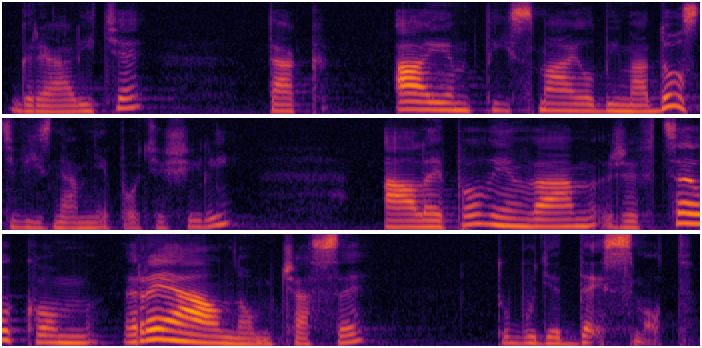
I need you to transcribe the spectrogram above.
k realite, tak IMT Smile by ma dosť významne potešili. ale poviem vám, že v celkom reálnom čase tu bude Desmod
